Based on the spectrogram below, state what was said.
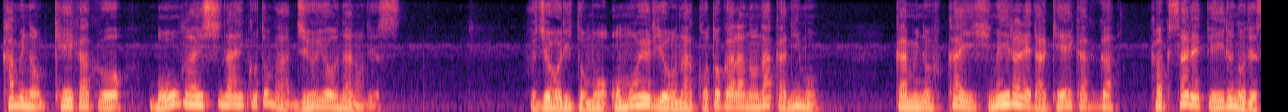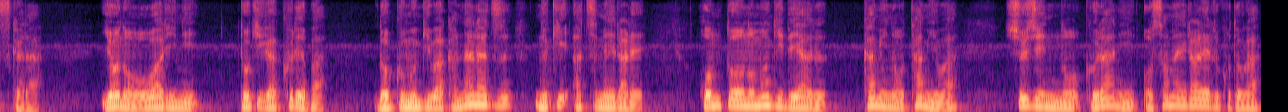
神の計画を妨害しないことが重要なのです。不条理とも思えるような事柄の中にも、神の深い秘められた計画が隠されているのですから、世の終わりに時が来れば、毒麦は必ず抜き集められ、本当の麦である神の民は主人の蔵に収められることが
